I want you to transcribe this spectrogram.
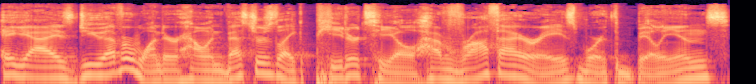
Hey guys, do you ever wonder how investors like Peter Thiel have Roth IRAs worth billions?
